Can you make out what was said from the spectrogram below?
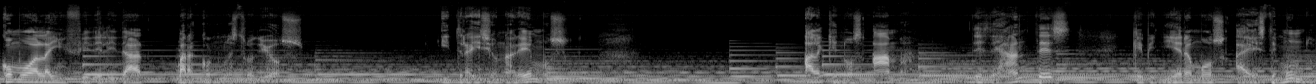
como a la infidelidad para con nuestro Dios. Y traicionaremos al que nos ama desde antes que viniéramos a este mundo.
